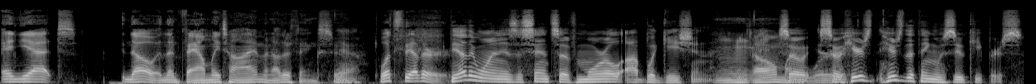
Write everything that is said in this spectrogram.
And yet, no, and then family time and other things too. Yeah. What's the other? the other one is a sense of moral obligation. Mm, oh my so word. so here's here's the thing with zookeepers.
